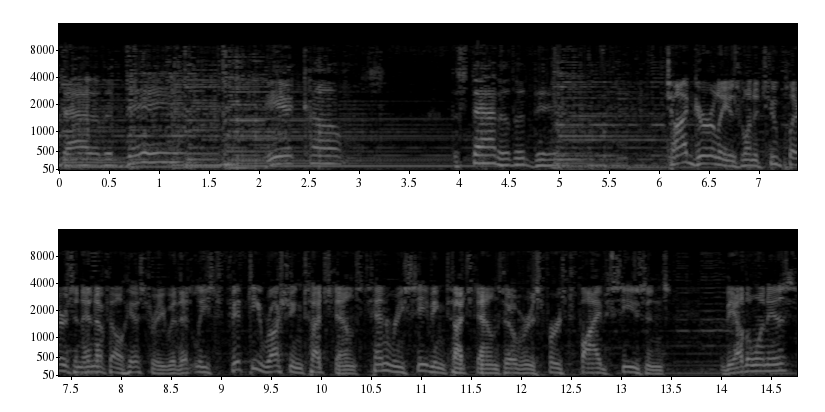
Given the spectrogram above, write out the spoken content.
stat of the day. Here comes the stat of the day. Todd Gurley is one of two players in NFL history with at least 50 rushing touchdowns, 10 receiving touchdowns over his first five seasons. The other one is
